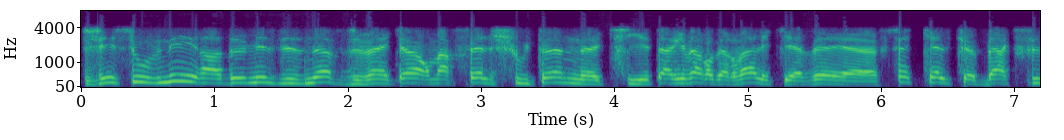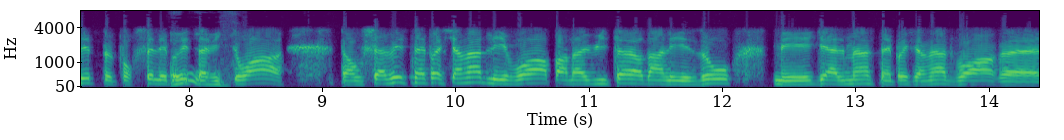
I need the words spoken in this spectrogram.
J'ai souvenir en 2019 du vainqueur Marcel Schouten qui est arrivé à Robertval et qui avait euh, fait quelques backflips pour célébrer sa oh. victoire. Donc, vous savez, c'est impressionnant de les voir pendant huit heures dans les eaux, mais également, c'est impressionnant de voir euh,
